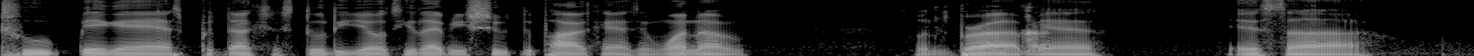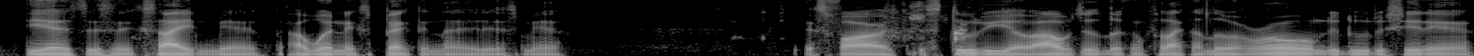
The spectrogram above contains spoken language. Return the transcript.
two big ass production studios. He let me shoot the podcast in one of them. But bruh, man, it's uh, yeah, it's, it's exciting, man. I wasn't expecting none of this, man. As far as the studio, I was just looking for like a little room to do the shit in.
